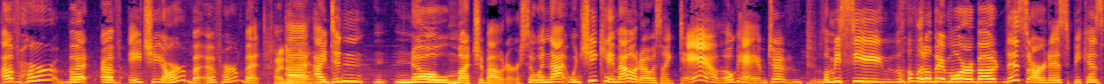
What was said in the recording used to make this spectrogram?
of her, but of HER, but of her, but I uh, her. I didn't know much about her. So when that when she came out, I was like, "Damn, okay, t- let me see a little bit more about this artist," because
